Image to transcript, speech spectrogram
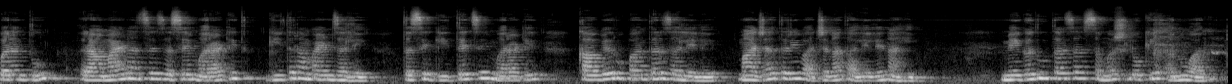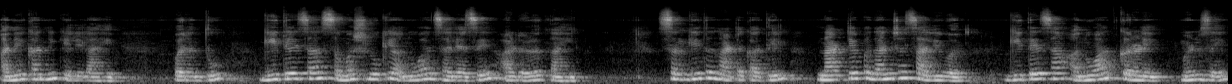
परंतु रामायणाचे जसे मराठीत गीतरामायण झाले तसे गीतेचे मराठीत काव्य रूपांतर झालेले माझ्या तरी वाचनात आलेले नाही. मेघदूताचा समश्लोकी अनुवाद अनेकांनी केलेला आहे परंतु गीतेचा समश्लोकी अनुवाद झाल्याचे आढळत नाही. संगीत नाटकातील नाट्यपदांच्या चालीवर गीतेचा अनुवाद करणे म्हणजे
